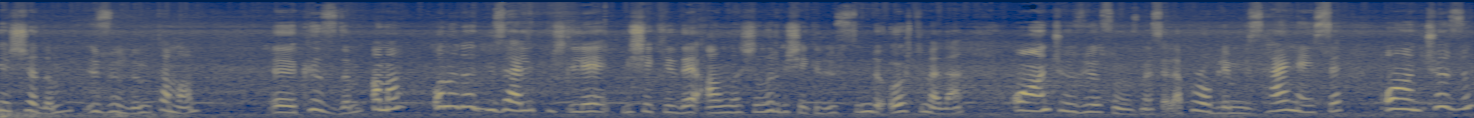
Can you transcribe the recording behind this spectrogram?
yaşadım, üzüldüm tamam. E, kızdım ama onu da güzellikle bir şekilde anlaşılır bir şekilde üstünde örtmeden o an çözüyorsunuz mesela probleminiz her neyse o an çözün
